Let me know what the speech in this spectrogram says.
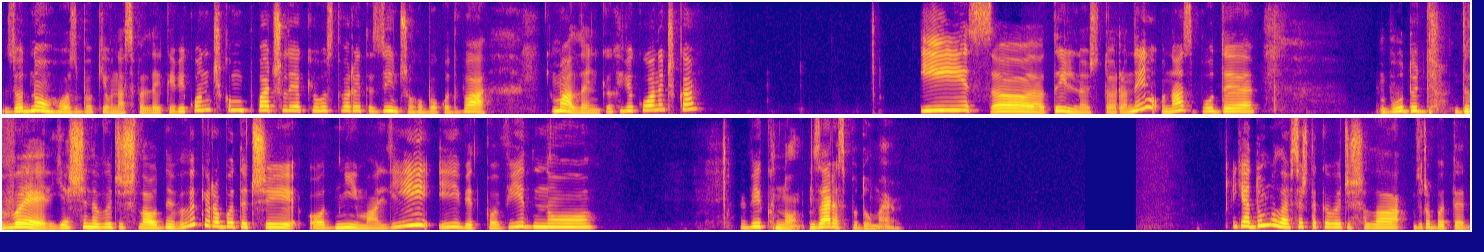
з одного з боків у нас велике віконечко, ми побачили, як його створити, з іншого боку, два маленьких віконечка. І з е, тильної сторони у нас буде, будуть двері. Я ще не вирішила одні великі робити, чи одні малі, і, відповідно, Вікно. Зараз подумаю. Я думала, все ж таки вирішила зробити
